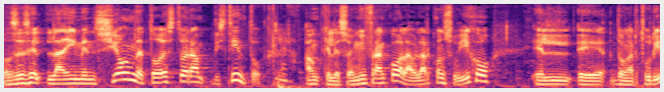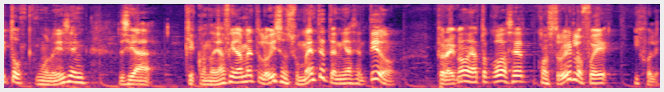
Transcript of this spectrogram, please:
Entonces, la dimensión de todo esto era distinto. Aunque le soy muy franco, al hablar con su hijo, el eh, don Arturito, como le dicen, decía que cuando ya finalmente lo hizo, en su mente tenía sentido. Pero ahí cuando ya tocó hacer, construirlo, fue, híjole,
